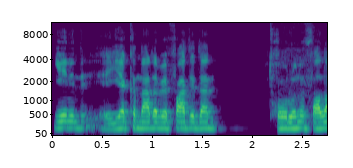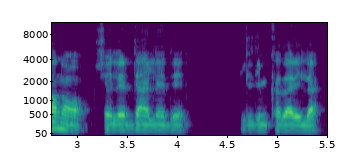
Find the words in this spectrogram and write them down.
yeni e, yakınlarda vefat eden torunu falan o şeyleri derledi bildiğim kadarıyla.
